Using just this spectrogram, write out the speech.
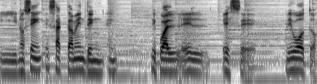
Y no sé exactamente en, de cuál él es eh, devoto.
